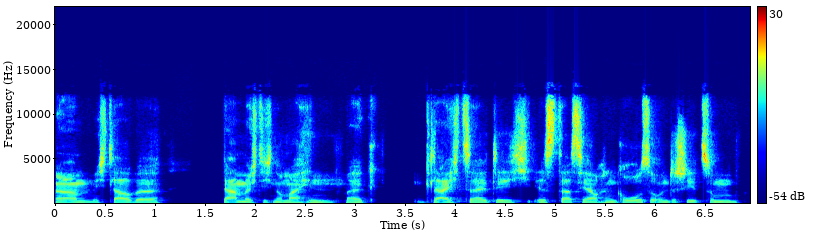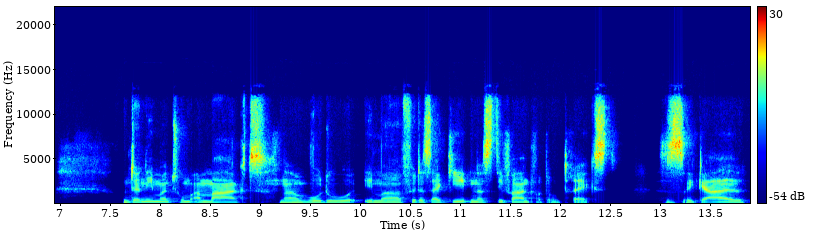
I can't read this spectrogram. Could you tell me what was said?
Ähm, ich glaube, da möchte ich nochmal hin, weil gleichzeitig ist das ja auch ein großer Unterschied zum Unternehmertum am Markt, ne, wo du immer für das Ergebnis die Verantwortung trägst. Es ist egal,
